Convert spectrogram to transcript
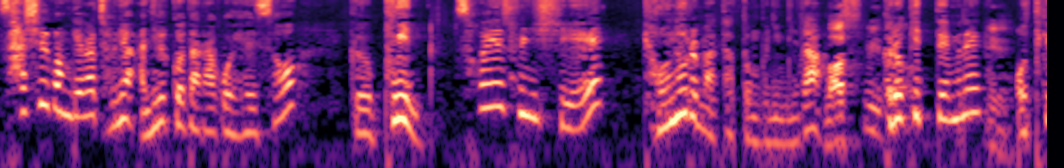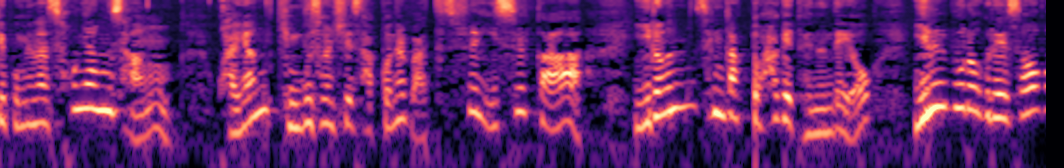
사실관계가 전혀 아닐 거다라고 해서 그 부인 서예순 씨의 변호를 맡았던 분입니다. 맞습니다. 그렇기 때문에 예. 어떻게 보면 성향상 과연 김부선 씨의 사건을 맡을 수 있을까 이런 생각도 하게 되는데요. 일부러 그래서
